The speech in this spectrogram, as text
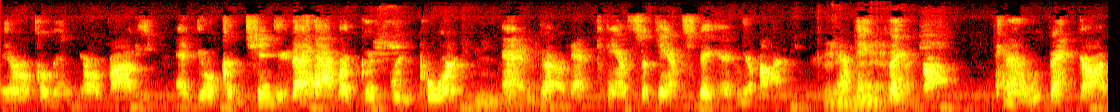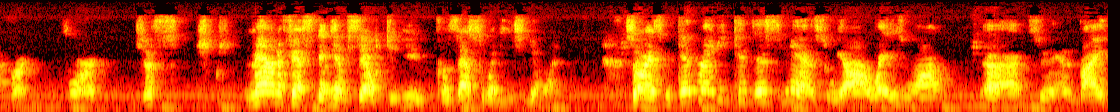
miracle in your body and you'll continue to have a good report mm. and uh, that cancer can't stay in your body. Amen. And we thank God we thank God for for just manifesting Himself to you, because that's what He's doing. So as we get ready to dismiss, we always want uh, to invite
